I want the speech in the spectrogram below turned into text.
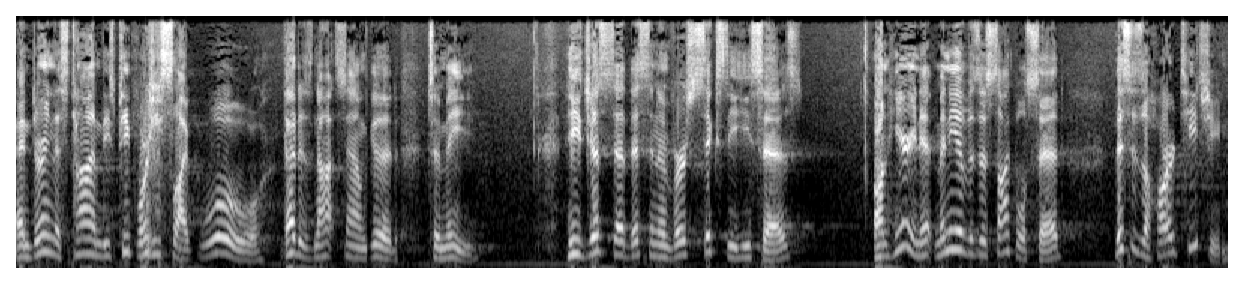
and during this time, these people are just like, whoa, that does not sound good to me. He just said this, and in verse 60 he says, On hearing it, many of his disciples said, This is a hard teaching.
